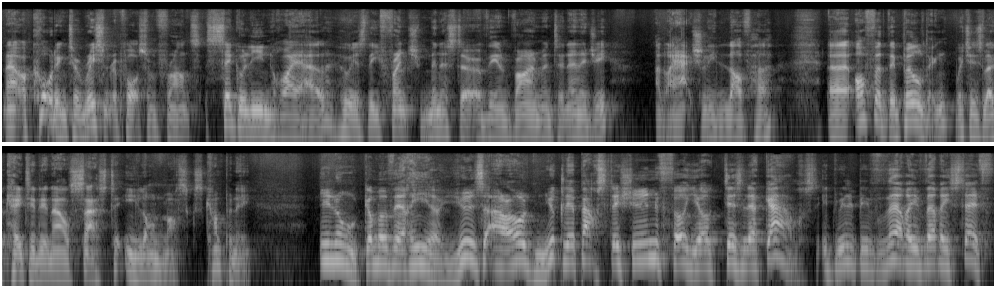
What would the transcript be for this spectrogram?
Now, according to recent reports from France, Ségolène Royal, who is the French Minister of the Environment and Energy, and I actually love her, uh, offered the building, which is located in Alsace, to Elon Musk's company. Elon, come over here. Use our old nuclear power station for your Tesla cars. It will be very, very safe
